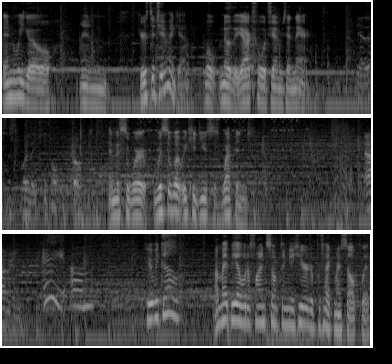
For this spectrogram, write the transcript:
in we go. And here's the gym again. Well, no, the actual gym's in there. Yeah, this is where they keep all the trophies. And this is where this is what we could use as weapons. Here we go. I might be able to find something here to protect myself with.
